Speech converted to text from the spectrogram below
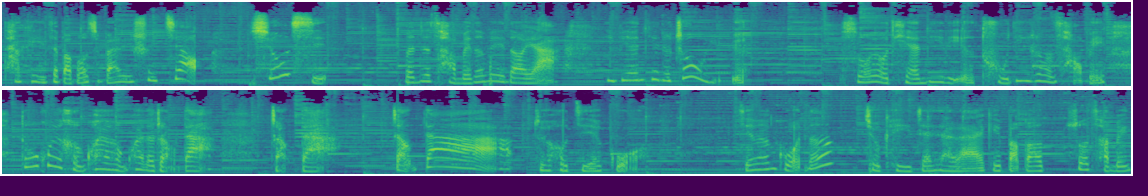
它可以在宝宝嘴巴里睡觉、休息，闻着草莓的味道呀。一边念着咒语，所有田地里、土地上的草莓都会很快很快的长大，长大，长大，最后结果，结完果呢，就可以摘下来给宝宝做草莓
